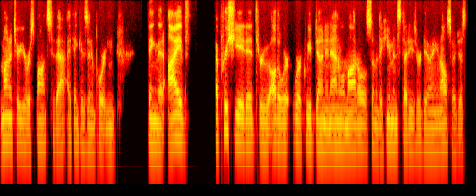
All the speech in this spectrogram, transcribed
monitor your response to that, I think is an important thing that I've appreciated through all the work, work we've done in animal models, some of the human studies we're doing, and also just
